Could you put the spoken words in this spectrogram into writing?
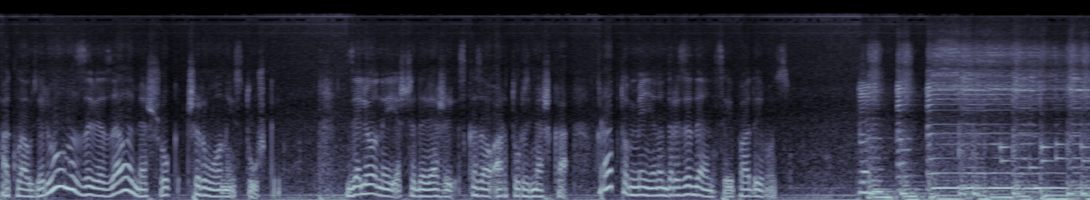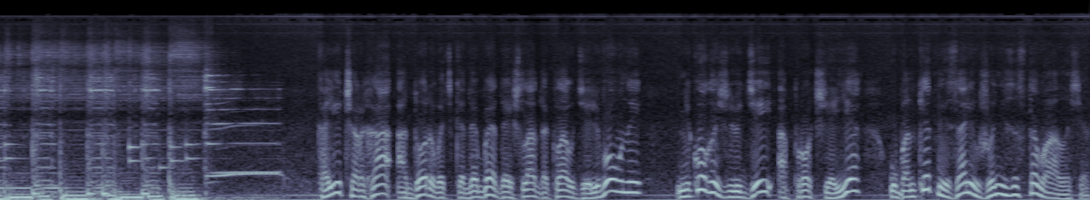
а Клаўдзя Львоўна завязала мяшок чырвонай стужкай. Зялёны яшчэ давяжы, сказаў Артур з мяшка. Раптам мяне над рэзідэнцыяй падымуць. Калі чарга адорваць КДБ дайшла да Клаўдзі Львоўны, нікога з людзей, апроч яе, у банкетнай зале ўжо не заставалася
